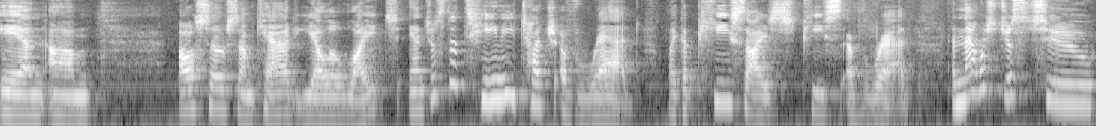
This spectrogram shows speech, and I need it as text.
And um, also some cad yellow light and just a teeny touch of red, like a pea-sized piece of red. And that was just to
